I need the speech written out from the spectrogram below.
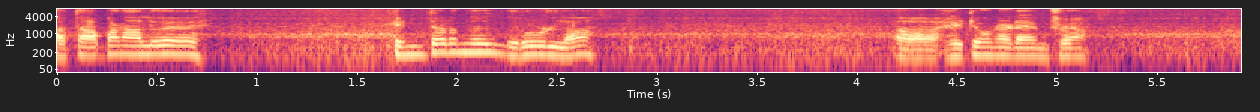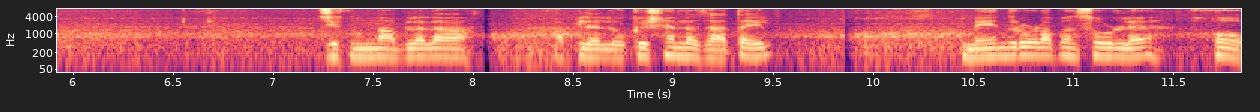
आता आपण आलो आहे इंटरनल रोडला हेटवणा डॅमच्या जिकडून आपल्याला आपल्या लोकेशनला जाता येईल. मेन रोड आपण सोडला आहे हो.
